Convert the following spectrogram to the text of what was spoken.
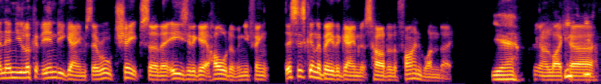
And then you look at the indie games, they're all cheap, so they're easy to get hold of. And you think, this is going to be the game that's harder to find one day. Yeah. You know, like, you, uh, are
